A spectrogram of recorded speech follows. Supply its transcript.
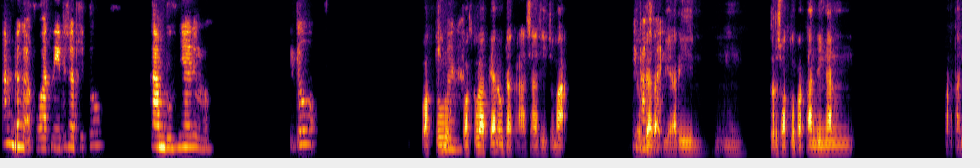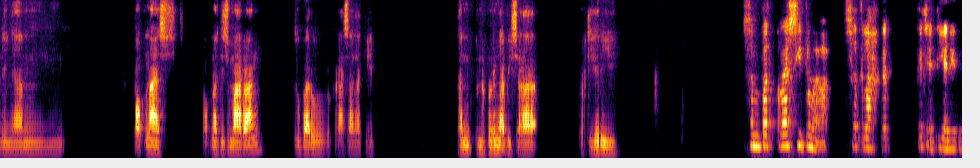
kan udah nggak kuat nih, terus habis itu kambuhnya itu loh. Itu Waktu Gimana? waktu latihan udah kerasa sih, cuma ya udah tak biarin. Terus waktu pertandingan pertandingan Popnas, Popnas di Semarang itu baru kerasa sakit. Dan bener-bener nggak bisa berdiri. Sempet rest gitu nggak? Setelah ke- kejadian itu?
